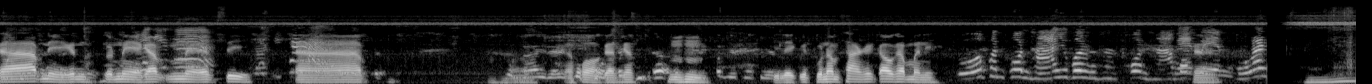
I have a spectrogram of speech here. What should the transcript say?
ครับนี่คุณคุณแม่ครับแม่เอฟซีครับมาพอกันครับ อืมพี่เล็กเป็นผู้นำทางคือเก้าครับมันนี่โอ้เพิ่นค้นหาอยู่เพิ่นค้นหาบ่เป็นเพราะว่าอืม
